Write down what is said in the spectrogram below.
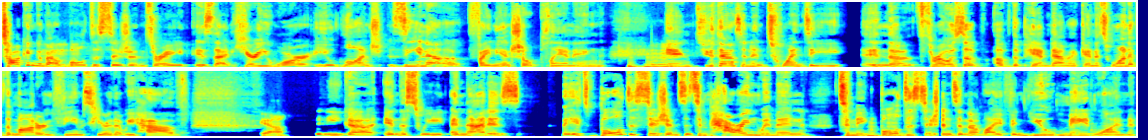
talking about mm-hmm. bold decisions, right, is that here you are, you launch Xena Financial Planning mm-hmm. in 2020 in the throes of of the pandemic and it's one of the modern themes here that we have yeah Danica in the suite and that is it's bold decisions it's empowering women to make mm-hmm. bold decisions in their life and you made one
